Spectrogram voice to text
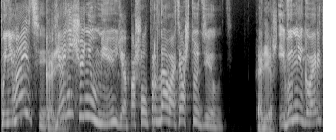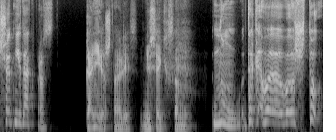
Понимаете? Конечно. Я ничего не умею, я пошел продавать, а что делать? Конечно. И вы мне говорите, что это не так просто. Конечно, Олесь, не всяких сомнений. Ну, так э, э, что,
